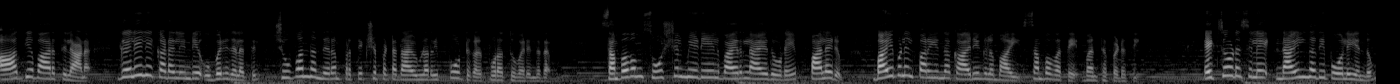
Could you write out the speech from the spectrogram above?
ആദ്യ വാരത്തിലാണ് ഗലീലി കടലിന്റെ ഉപരിതലത്തിൽ ചുവന്ന നിറം പ്രത്യക്ഷപ്പെട്ടതായുള്ള റിപ്പോർട്ടുകൾ പുറത്തുവരുന്നത്. സംഭവം സോഷ്യൽ മീഡിയയിൽ വൈറലായതോടെ പലരും ബൈബിളിൽ പറയുന്ന കാര്യങ്ങളുമായി സംഭവത്തെ ബന്ധപ്പെടുത്തി. എക്സോഡസിലെ നൈൽ നദി പോലെയെന്നും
